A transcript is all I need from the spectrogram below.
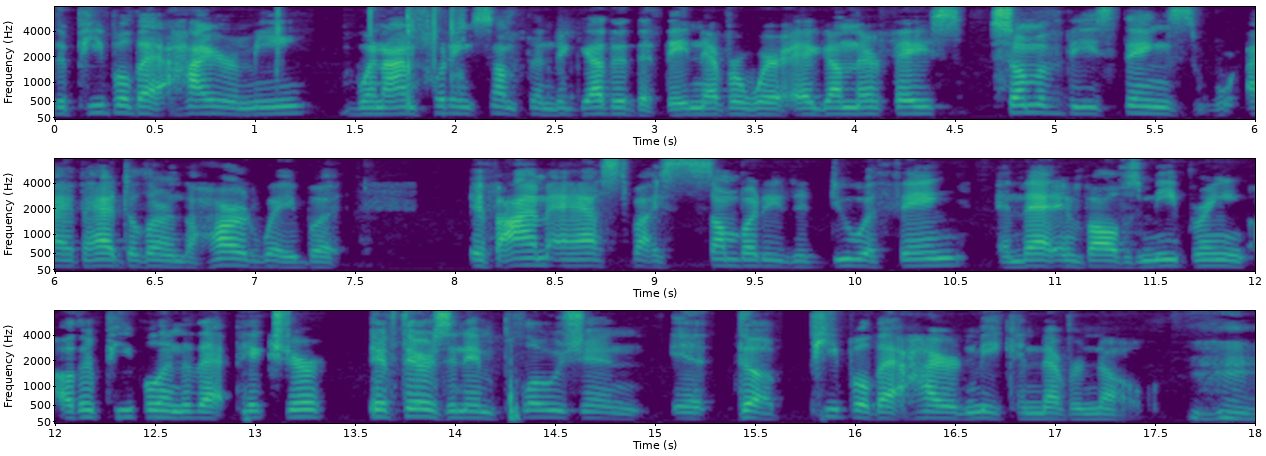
the people that hire me when I'm putting something together that they never wear egg on their face. Some of these things I've had to learn the hard way, but if I'm asked by somebody to do a thing and that involves me bringing other people into that picture, if there's an implosion, it, the people that hired me can never know. hmm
